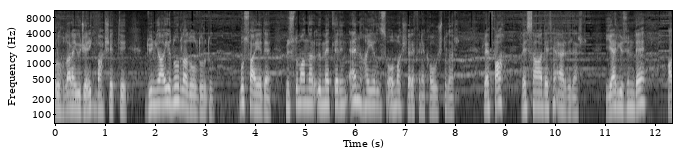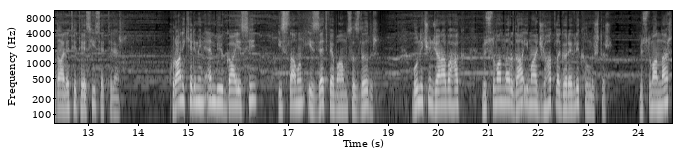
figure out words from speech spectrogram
Ruhlara yücelik bahşetti, dünyayı nurla doldurdu. Bu sayede Müslümanlar ümmetlerin en hayırlısı olmak şerefine kavuştular. Refah ve saadete erdiler. Yeryüzünde adaleti tesis ettiler. Kur'an-ı Kerim'in en büyük gayesi İslam'ın izzet ve bağımsızlığıdır. Bunun için Cenab-ı Hak Müslümanları daima cihatla görevli kılmıştır. Müslümanlar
